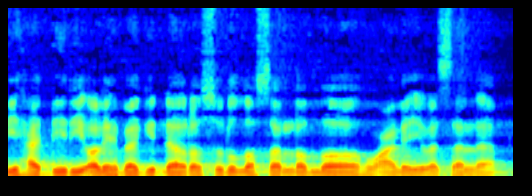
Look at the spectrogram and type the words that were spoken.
dihadiri oleh baginda Rasulullah sallallahu alaihi wasallam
